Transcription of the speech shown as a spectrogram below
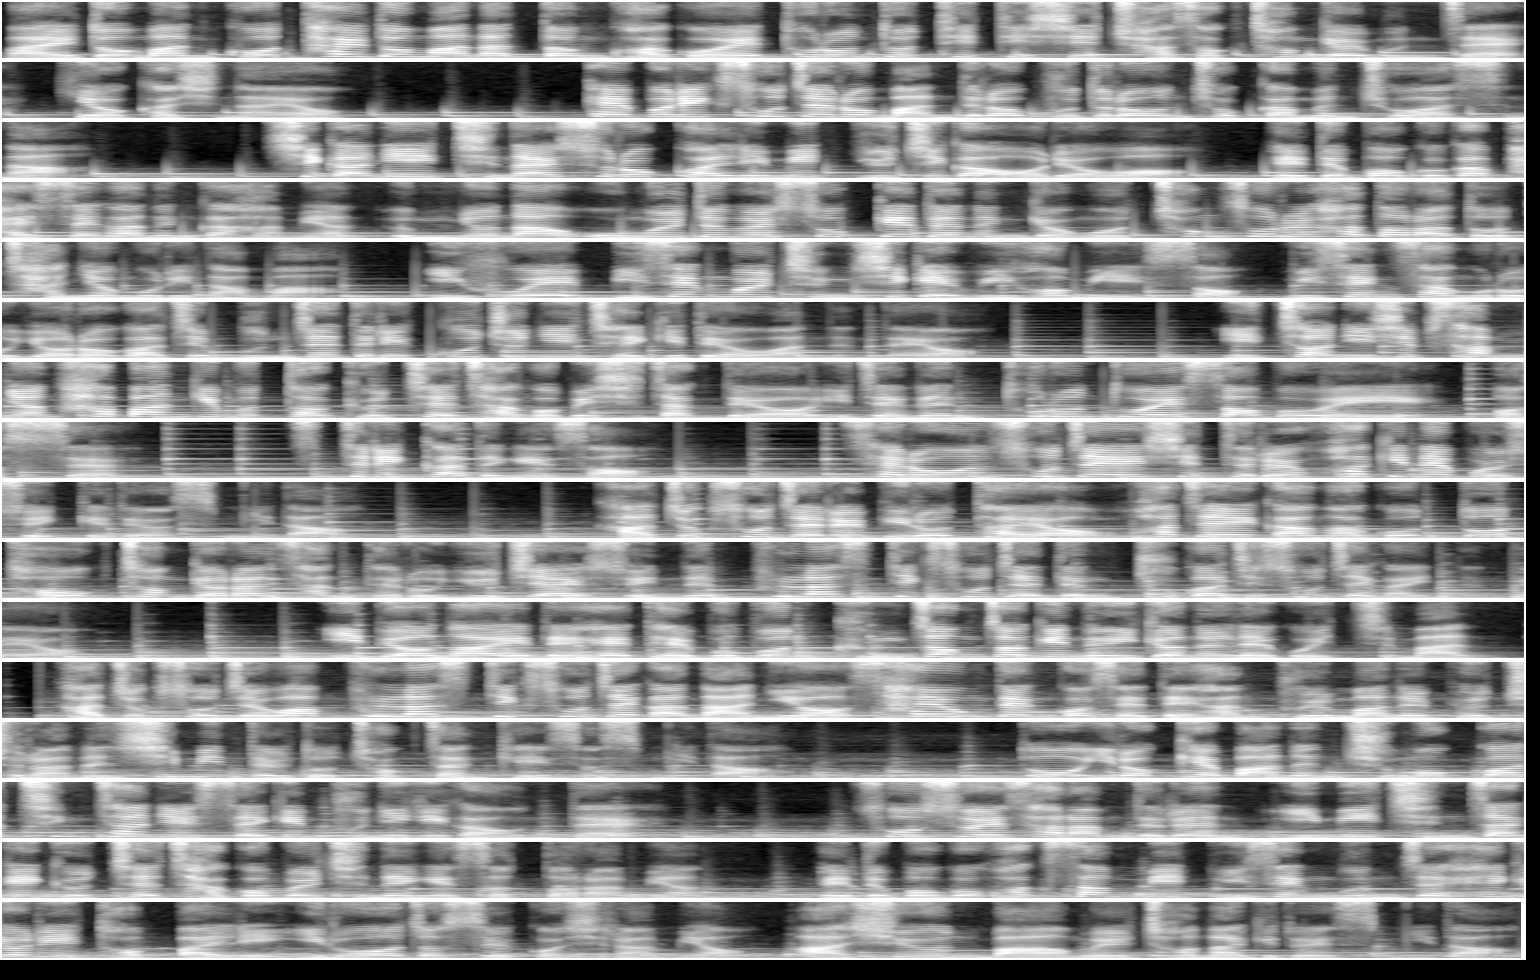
말도 많고 탈도 많았던 과거의 토론토 TTC 좌석 청결 문제 기억하시나요? 패브릭 소재로 만들어 부드러운 촉감은 좋았으나 시간이 지날수록 관리 및 유지가 어려워 베드버그가 발생하는가 하면 음료나 오물 등을 쏟게 되는 경우 청소를 하더라도 잔여물이 남아 이후에 미생물 증식의 위험이 있어 위생상으로 여러 가지 문제들이 꾸준히 제기되어 왔는데요. 2023년 하반기부터 교체 작업이 시작되어 이제는 토론토의 서브웨이, 버스, 스트리카 등에서 새로운 소재의 시트를 확인해 볼 수 있게 되었습니다. 가죽 소재를 비롯하여 화재에 강하고 또 더욱 청결한 상태로 유지할 수 있는 플라스틱 소재 등 두 가지 소재가 있는데요. 이 변화에 대해 대부분 긍정적인 의견을 내고 있지만 가죽 소재와 플라스틱 소재가 나뉘어 사용된 것에 대한 불만을 표출하는 시민들도 적잖게 있었습니다. 또 이렇게 많은 주목과 칭찬 일색인 분위기 가운데 소수의 사람들은 이미 진작에 교체 작업을 진행했었더라면 베드버그 확산 및 위생 문제 해결이 더 빨리 이루어졌을 것이라며 아쉬운 마음을 전하기도 했습니다.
